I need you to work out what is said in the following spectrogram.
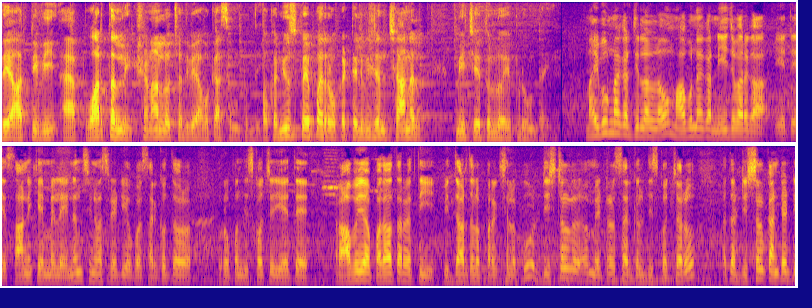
అదే ఆర్టీవీ యాప్. వార్తల్ని క్షణాల్లో చదివే అవకాశం ఉంటుంది. ఒక న్యూస్ పేపర్ ఒక టెలివిజన్ ఛానల్ మీ చేతుల్లో ఎప్పుడు ఉంటాయి. మహబూబ్ నగర్ జిల్లాలో మహబూబ్ నగర్ నియోజకవర్గ అయితే స్థానిక ఎమ్మెల్యే ఎన్ఎన్ శ్రీనివాసరెడ్డి ఒక సరికొత్త రూపం తీసుకొచ్చి అయితే రాబోయే పదవ తరగతి విద్యార్థుల పరీక్షలకు డిజిటల్ మెటీరియల్ సర్కిల్ తీసుకొచ్చారు. అయితే డిజిటల్ కంటెంట్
